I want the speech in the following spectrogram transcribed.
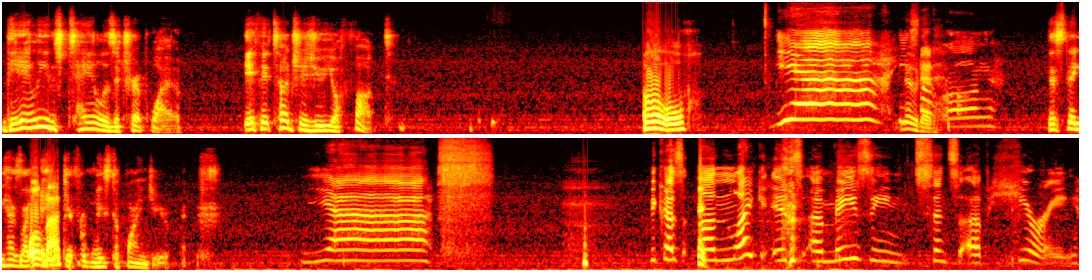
The alien's tail is a tripwire. If it touches you, you're fucked. Oh, Yeah, he's Noted. not wrong. This thing has like Well, eight that's- different ways to find you. Yeah. Because unlike its amazing sense of hearing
